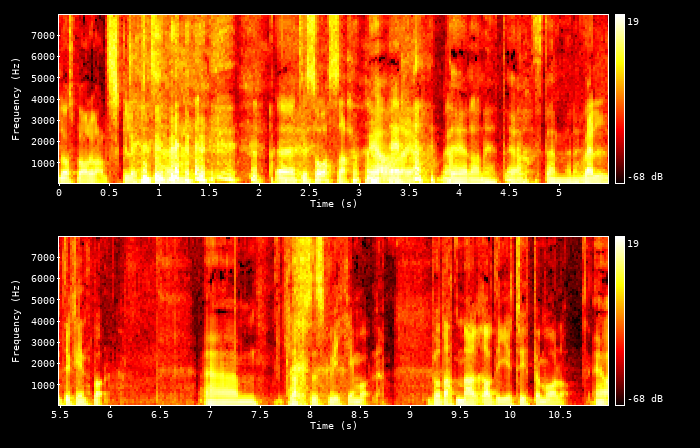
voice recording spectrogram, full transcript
da spør du vanskelig. Eh, Til Sosa. Ja, det, ja. Det er det han heter, ja. Stemmer det. Veldig fint mål. Um, Klassisk vikingmål. Burde hatt mer av de type måler. ja,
